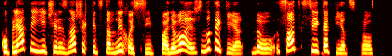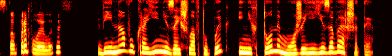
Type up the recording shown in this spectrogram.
купляти її через наших підставних осіб. Понімаєш? Ну таке. Ну, санкції капець просто приплили. Війна в Україні зайшла в тупик, і ніхто не може її завершити.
